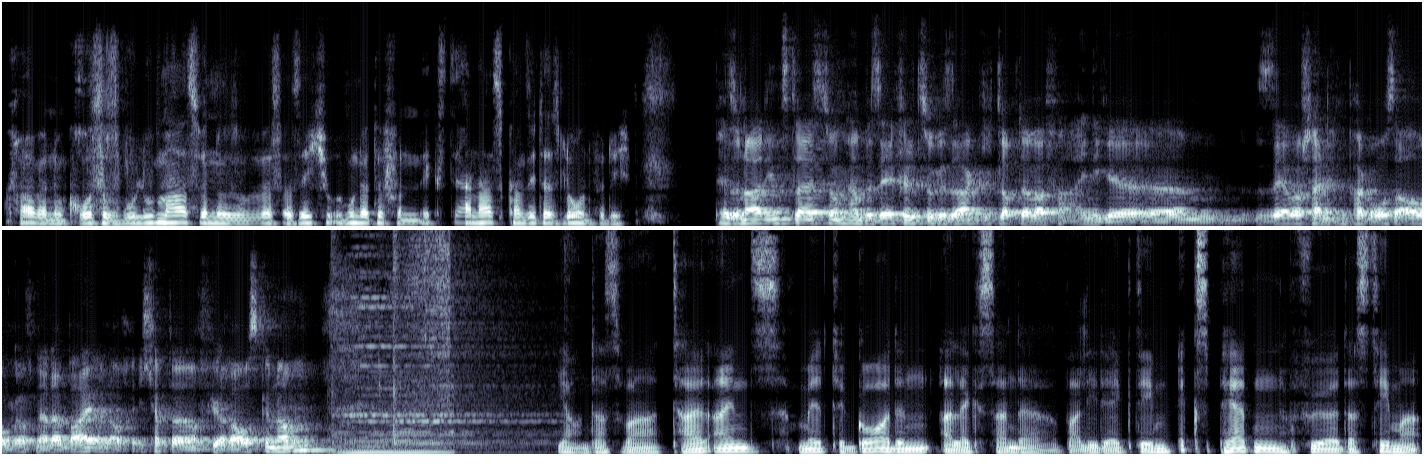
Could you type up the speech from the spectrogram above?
Klar, wenn du ein großes Volumen hast, wenn du, so, was weiß ich, hunderte von externen hast, kann sich das lohnen für dich. Personaldienstleistungen haben wir sehr viel zu gesagt. Ich glaube, da war für einige ähm, sehr wahrscheinlich ein paar große Augenöffner dabei und auch ich habe da noch viel rausgenommen. Ja, und das war Teil 1 mit Gordon Alexander Walidek, dem Experten für das Thema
